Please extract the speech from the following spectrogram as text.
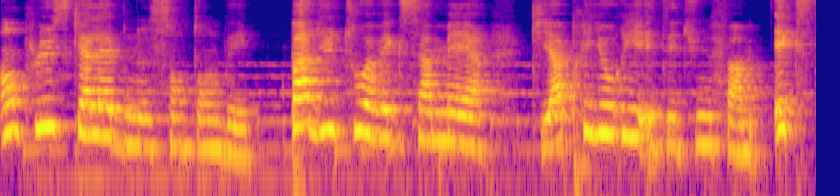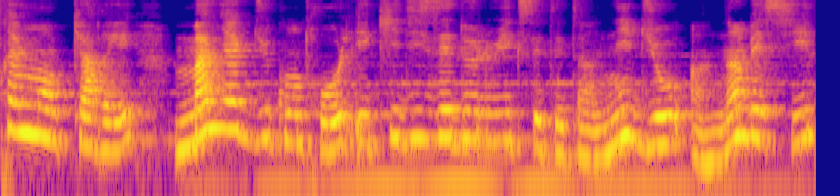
En plus, Caleb ne s'entendait pas du tout avec sa mère qui a priori était une femme extrêmement carrée, maniaque du contrôle et qui disait de lui que c'était un idiot, un imbécile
